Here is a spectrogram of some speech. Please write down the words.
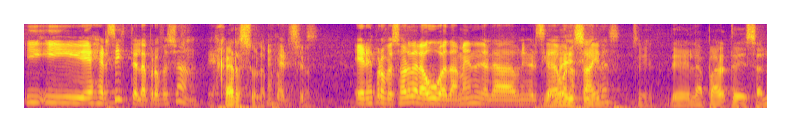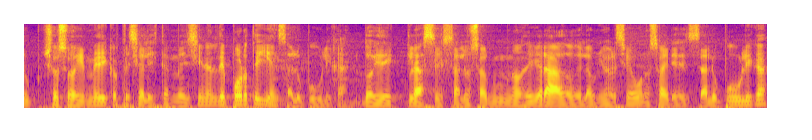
¿Y, ejerciste la profesión? Ejerzo la profesión. Eres profesor de la UBA también, de la Universidad de, Buenos Aires. Sí, de la parte de salud. Yo soy médico especialista en medicina del deporte y en salud pública. Doy de clases a los alumnos de grado de la Universidad de Buenos Aires de salud pública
